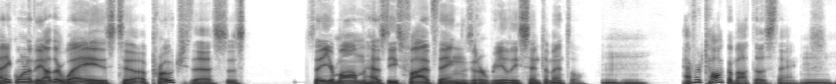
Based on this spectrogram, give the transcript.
I think one of the other ways to approach this is say your mom has these five things that are really sentimental. Mm-hmm. Have her talk about those things. Mm.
